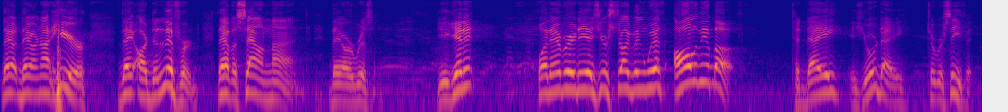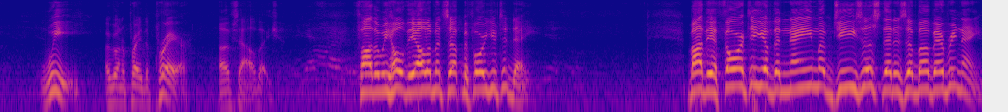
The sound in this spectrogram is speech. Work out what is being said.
They are, they are not here. They are delivered. They have a sound mind. They are risen. Do you get it? Whatever it is you're struggling with, all of the above, today is your day to receive it. We are going to pray the prayer of salvation. Father, we hold the elements up before you today. By the authority of the name of Jesus that is above every name,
